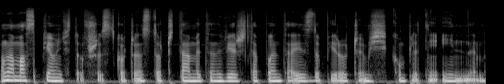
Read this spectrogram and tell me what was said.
Ona ma spiąć to wszystko. Często czytamy ten wiersz, ta puenta jest dopiero czymś kompletnie innym.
